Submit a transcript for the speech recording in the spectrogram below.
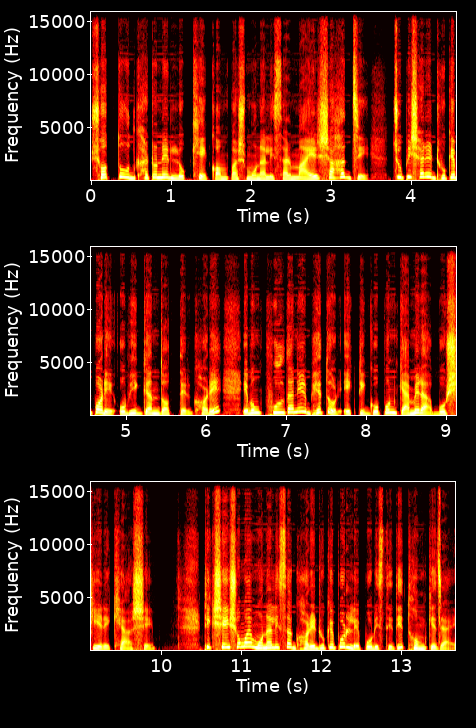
সত্য উদ্ঘাটনের লক্ষ্যে কম্পাস মোনালিসার মায়ের সাহায্যে চুপিসারে ঢুকে পড়ে অভিজ্ঞান দত্তের ঘরে এবং ফুলদানির ভেতর একটি গোপন ক্যামেরা বসিয়ে রেখে আসে। ঠিক সেই সময় মোনালিসা ঘরে ঢুকে পড়লে পরিস্থিতি থমকে যায়।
